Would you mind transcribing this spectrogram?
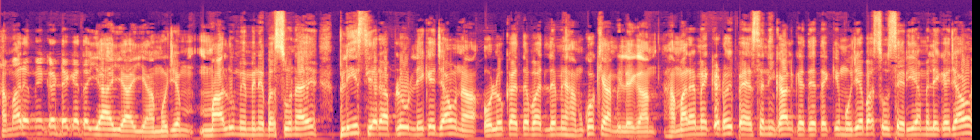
हमारे मैं कट्टा कहता, या या या, मुझे मालूम है, मैंने बस सुना है। प्लीज़ यार, आप लोग लेके जाओ ना। वो लोग कहते, बदले में हमको क्या मिलेगा? हमारा मैं कहता पैसे निकाल के देते कि मुझे बस उस एरिया में लेके जाओ,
